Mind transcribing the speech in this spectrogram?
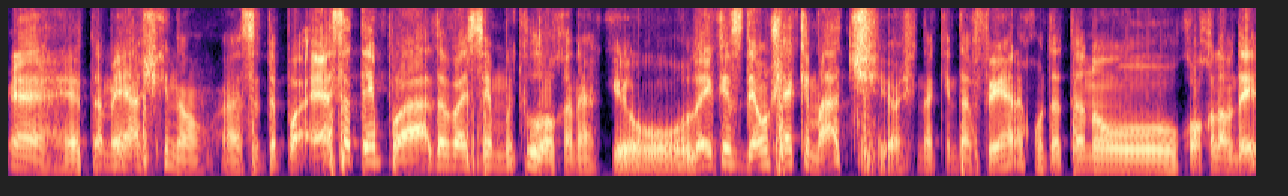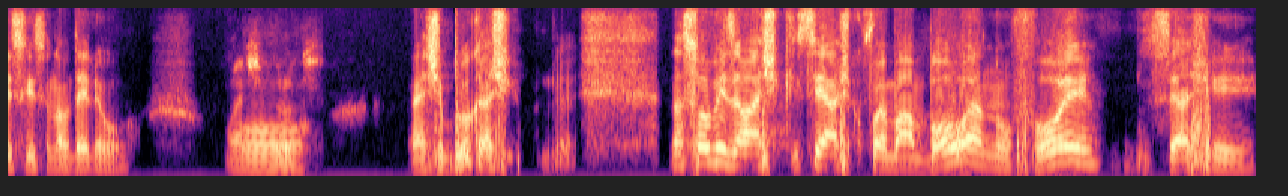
É, eu também acho que não. Essa temporada, essa temporada vai ser muito louca, né? Que o Lakers deu um checkmate, eu acho na quinta-feira, contratando o. Qual é o nome dele? Esqueci o nome dele. O Westbrook. O Westbrook, acho que. Na sua visão, acho que você acha que foi uma boa? Não foi? Você acha que.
